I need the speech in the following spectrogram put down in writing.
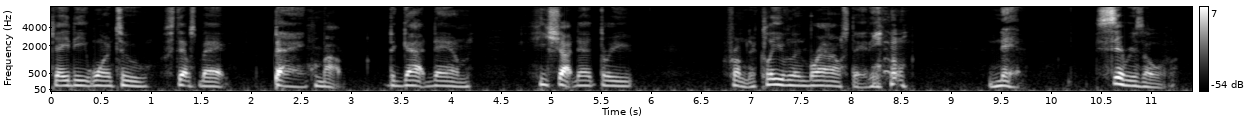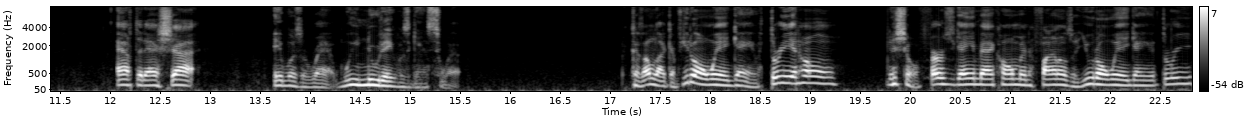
KD one two steps back, bang from about the goddamn. He shot that three from the Cleveland Brown Stadium. Net. Series over. After that shot, it was a wrap. We knew they was getting swept. Because I'm like, if you don't win game three at home, this your first game back home in the finals, or you don't win game three,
